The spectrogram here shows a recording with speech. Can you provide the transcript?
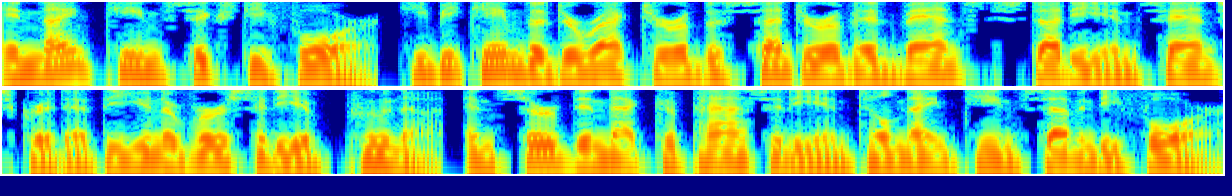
In 1964, he became the director of the Center of Advanced Study in Sanskrit at the University of Pune, and served in that capacity until 1974.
